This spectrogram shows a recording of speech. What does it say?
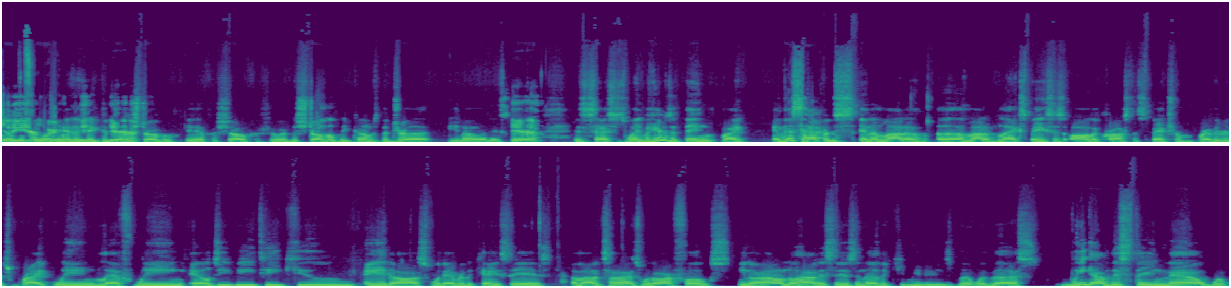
show before. Yeah, addicted to Yeah. the struggle. Yeah, for sure, for sure. The struggle becomes the drug, you know, and it's uh, Yeah. it's a sad situation. But here's the thing, like, and this happens in a lot of uh, a lot of black spaces all across the spectrum, whether it's right wing, left wing, LGBTQ, ADOS, whatever the case is. A lot of times with our folks, you know, I don't know how this is in other communities, but with us, we have this thing now with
